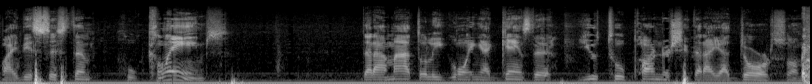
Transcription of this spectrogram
by this system who claims that I'm actually going against the YouTube partnership that I adore so much.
